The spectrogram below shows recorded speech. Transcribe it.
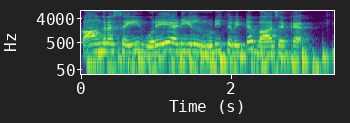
காங்கிரஸை ஒரே அடியில் முடித்துவிட்ட பாஜக.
